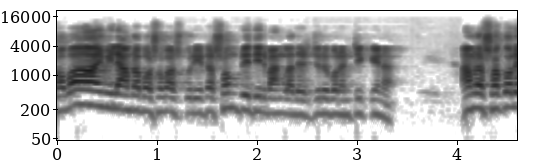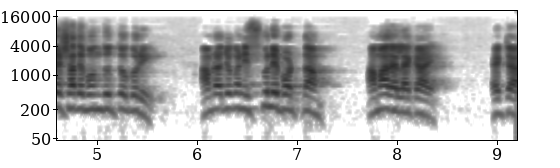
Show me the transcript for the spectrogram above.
সবাই মিলে আমরা বসবাস করি, এটা সম্প্রীতির বাংলাদেশ জুড়ে বলেন, ঠিক কিনা? আমরা সকলের সাথে বন্ধুত্ব করি। আমরা যখন স্কুলে পড়তাম, আমার এলাকায় একটা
